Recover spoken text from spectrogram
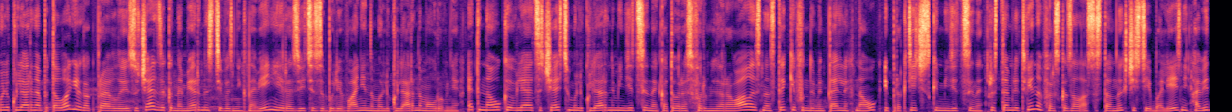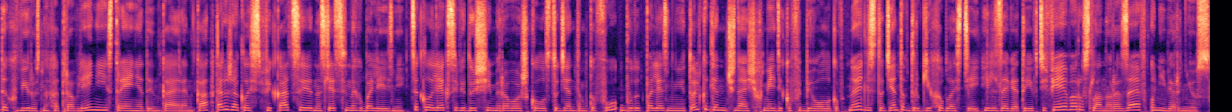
Молекулярная патология, как правило, изучает закономерности возникновения и развития заболеваний на молекулярном уровне. Эта наука является частью молекулярной медицины, которая сформировалась на стыке фундаментальных наук и практической медицины. Рустам Литвинов рассказал о составных частей болезней, о видах вирусных отравлений, строении ДНК и РНК, также о классификации наследственных болезней. Цикл лекций, ведущие мировую школу студентам КФУ, будут полезны не только для начинающих медиков и биологов, но и для студентов других областей. Елизавета Евтефеева, Руслан Уразаев, Универ News.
